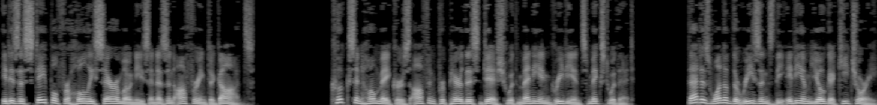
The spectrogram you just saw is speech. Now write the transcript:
It is a staple for holy ceremonies and as an offering to gods. Cooks and homemakers often prepare this dish with many ingredients mixed with it. That is one of the reasons the idiom yoga kichori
